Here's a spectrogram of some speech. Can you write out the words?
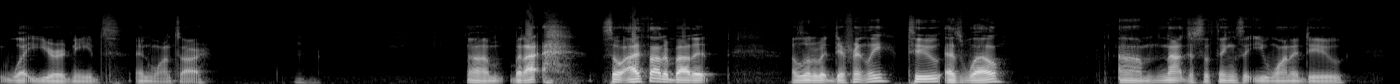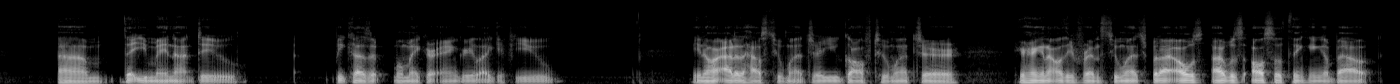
what your needs and wants are mm-hmm. um, but i so i thought about it a little bit differently too as well um, not just the things that you want to do um, that you may not do because it will make her angry. Like if you, you know, are out of the house too much, or you golf too much, or you're hanging out with your friends too much. But I always, I was also thinking about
